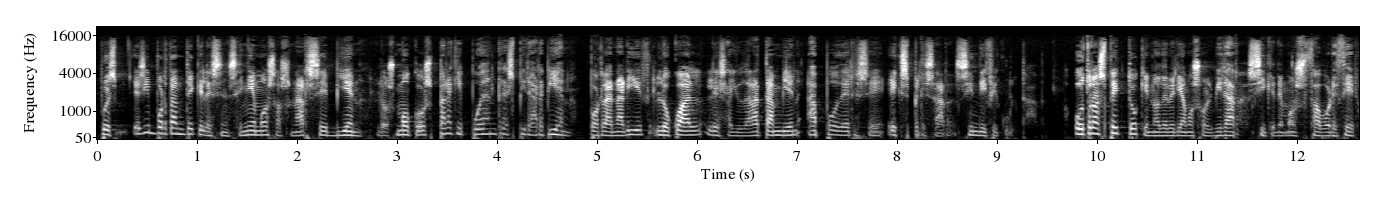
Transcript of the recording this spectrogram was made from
Pues es importante que les enseñemos a sonarse bien los mocos para que puedan respirar bien por la nariz, lo cual les ayudará también a poderse expresar sin dificultad. Otro aspecto que no deberíamos olvidar si queremos favorecer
